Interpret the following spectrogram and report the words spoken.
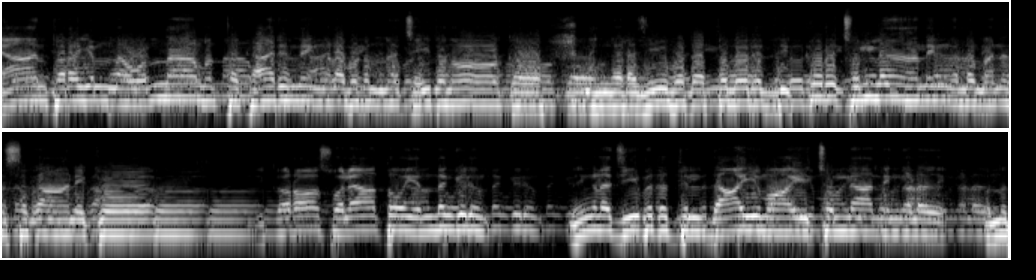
ഞാൻ പറയുന്ന ഒന്നാമത്തെ കാര്യം നിങ്ങൾ അവിടുന്ന് ചെയ്തു നോക്ക്. നിങ്ങളുടെ ജീവിതത്തിൽ ഒരു ദിക്കറ് ചൊല്ലാൻ നിങ്ങൾ മനസ്സ് കാണിക്കോ. ദിക്കറോ സ്വലാത്തോ എന്തെങ്കിലും നിങ്ങളുടെ ജീവിതത്തിൽ ദായുമായി ചൊല്ലാൻ നിങ്ങൾ ഒന്ന്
